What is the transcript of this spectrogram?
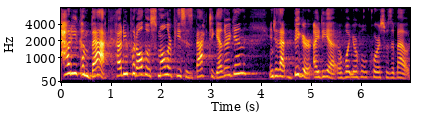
How do you come back? How do you put all those smaller pieces back together again into that bigger idea of what your whole course was about?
